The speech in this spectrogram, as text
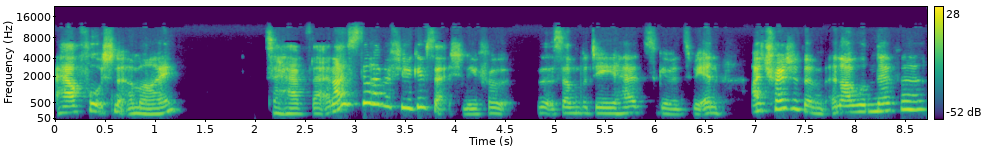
how fortunate am I to have that? And I still have a few gifts actually for that somebody had given to me. And I treasure them and I will never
